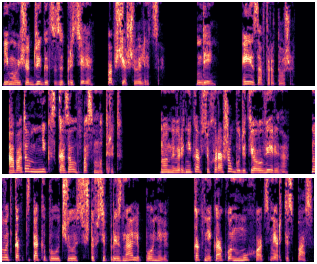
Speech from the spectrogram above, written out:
Ему еще двигаться запретили, вообще шевелиться. День. И завтра тоже. А потом Ник сказал, посмотрит. Но наверняка все хорошо будет, я уверена. Но вот как-то так и получилось, что все признали, поняли. Как-никак он муху от смерти спас.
